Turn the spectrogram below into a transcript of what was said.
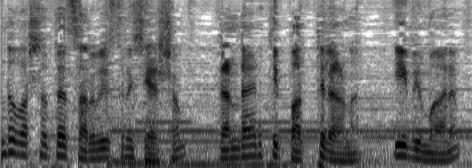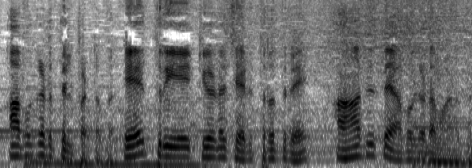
രണ്ട് വർഷത്തെ സർവീസിന് ശേഷം രണ്ടായിരത്തി പത്തിലാണ് ഈ വിമാനം അപകടത്തിൽപ്പെട്ടത്. എ ത്രീ എയ്റ്റിയുടെ ചരിത്രത്തിലെ ആദ്യത്തെ അപകടമാണിത്.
